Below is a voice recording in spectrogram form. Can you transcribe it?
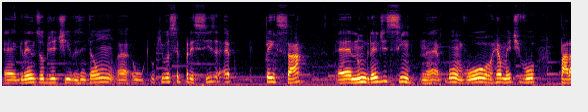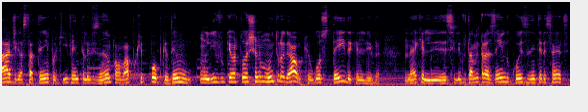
é, grandes objetivos. Então, é, o, o, que você precisa é pensar é, num grande sim. Né? Bom, vou realmente vou parar de gastar tempo aqui vendo televisão, blá, blá, porque pô, porque eu tenho um, um, livro que eu estou achando muito legal, que eu gostei daquele livro, né? Que ele, esse livro está me trazendo coisas interessantes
